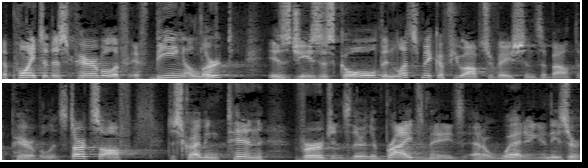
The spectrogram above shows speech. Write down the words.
the point of this parable, if, if being alert is Jesus' goal, then let's make a few observations about the parable. It starts off describing 10 virgins. They're, they're bridesmaids at a wedding. And these are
